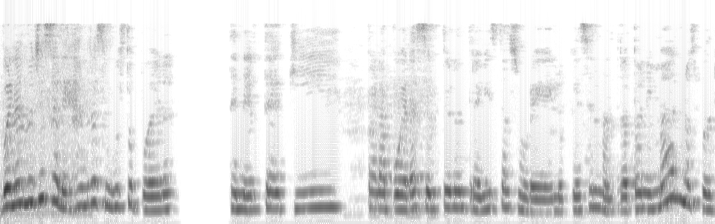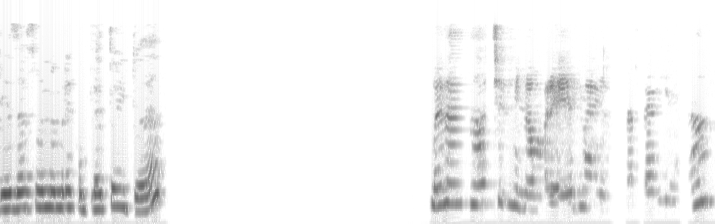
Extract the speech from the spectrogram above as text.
Buenas noches Alejandra, es un gusto poder tenerte aquí para poder hacerte una entrevista sobre lo que es el maltrato animal. ¿Nos podrías dar su nombre completo y tu edad? Buenas noches, mi nombre es María Catarina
